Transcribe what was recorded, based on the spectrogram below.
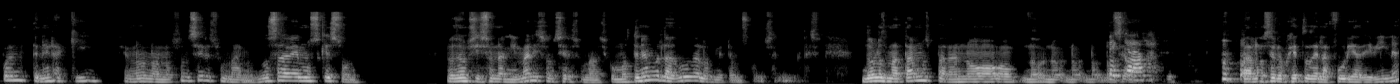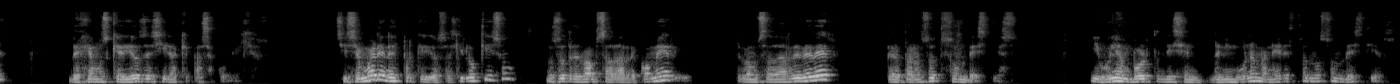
pueden tener aquí. No, no, no, son seres humanos, no sabemos qué son. No sabemos si son animales o son seres humanos. Como tenemos la duda, los metemos con los animales. No los matamos para no, no, no, no, ser, para no ser objeto de la furia divina. Dejemos que Dios decida qué pasa con ellos. Si se mueren es porque Dios así lo quiso. Nosotros vamos a dar de comer te vamos a dar de beber, pero para nosotros son bestias. Y William Burton dice, de ninguna manera, estos no son bestias.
